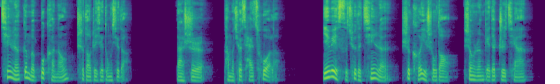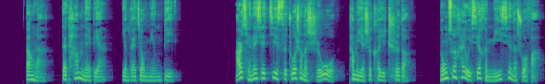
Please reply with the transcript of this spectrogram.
亲人根本不可能吃到这些东西的，但是。他们却猜错了，因为死去的亲人是可以收到生人给的纸钱，当然，在他们那边应该叫冥币。而且那些祭祀桌上的食物，他们也是可以吃的。农村还有一些很迷信的说法，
